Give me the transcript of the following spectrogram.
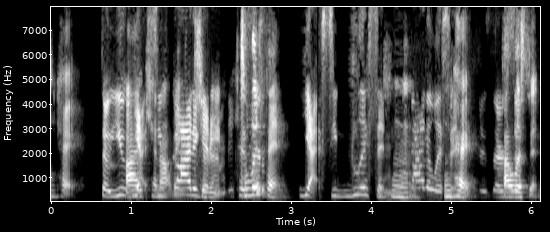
Okay. So you, I yes, cannot you gotta get in to listen. Yes, you listen. Mm-hmm. You gotta listen. Okay, I'll so, listen.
